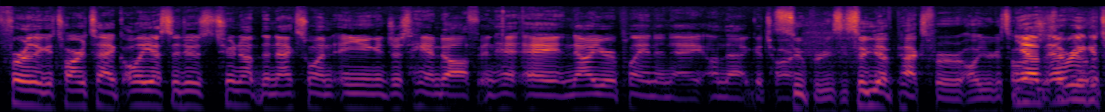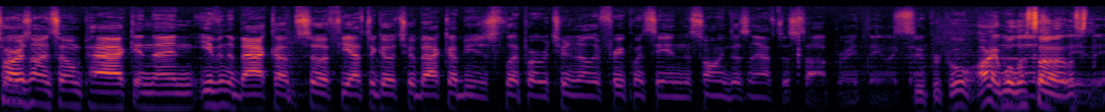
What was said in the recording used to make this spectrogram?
for the guitar tech, all you have to do is tune up the next one, and you can just hand off and hit A, and now you're playing an A on that guitar. Super easy. So you have packs for all your guitars? Yeah, just every the guitar is on its own pack, and then even the backup. So if you have to go to a backup, you just flip over to another frequency, and the song doesn't have to stop or anything like that. Super cool. All right, well, let's, uh, let's easy.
